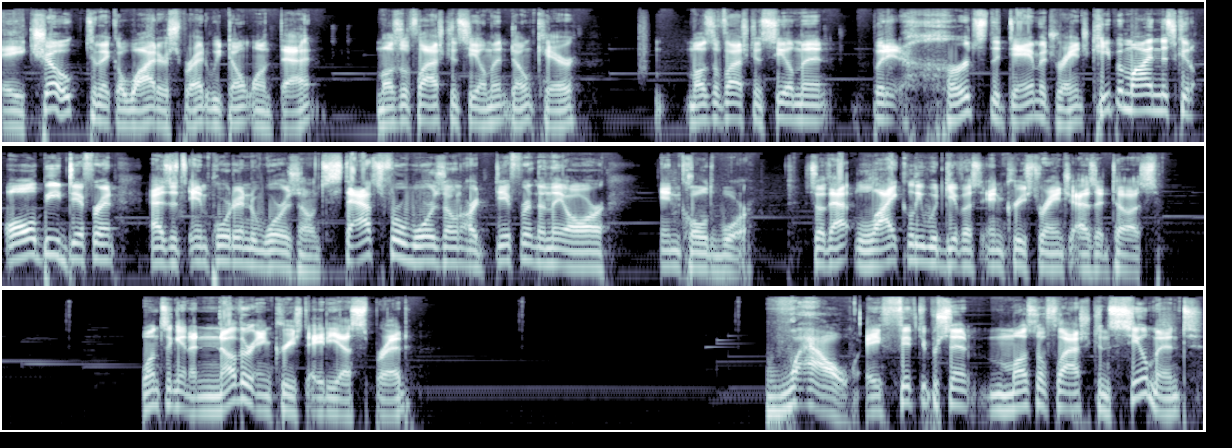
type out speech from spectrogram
A choke to make a wider spread. We don't want that. Muzzle flash concealment. Don't care. Muzzle flash concealment but it hurts the damage range. Keep in mind, this can all be different as it's imported into Warzone. Stats for Warzone are different than they are in Cold War. So that likely would give us increased range as it does. Once again, another increased ADS spread. Wow, a 50% muzzle flash concealment.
